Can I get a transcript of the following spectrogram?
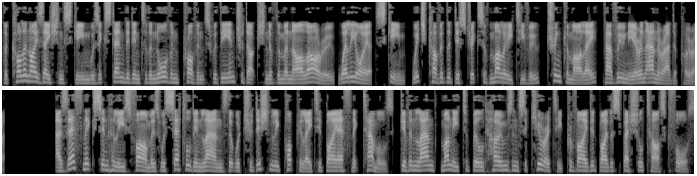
The colonization scheme was extended into the northern province with the introduction of the Manalaru Welioya scheme, which covered the districts of Mullaitivu, Trincomalee, Vavuniya and Anuradhapura. As ethnic Sinhalese farmers were settled in lands that were traditionally populated by ethnic Tamils, given land, money to build homes and security provided by the Special Task Force.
